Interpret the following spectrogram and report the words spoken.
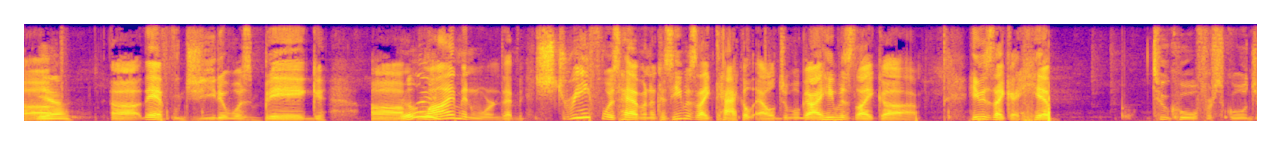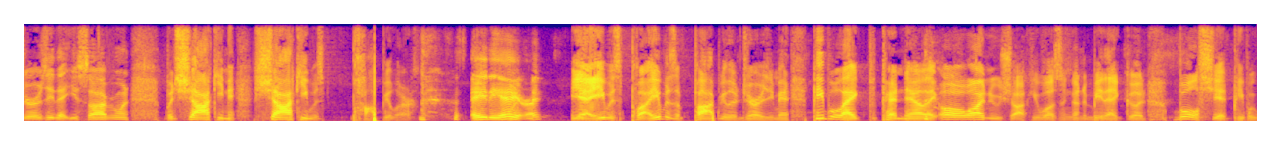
Uh, yeah, Uh, they have Fujita was big. Uh, Really? Lyman weren't that. Big. Strief was having a because he was like tackle eligible guy. He was like uh, he was like a hip, too cool for school jersey that you saw everyone. But Shockey man, Shockey was popular. eighty eight, right? Yeah, he was he was a popular jersey man. People like pretend now like, oh, I knew Shockey wasn't going to be that good. Bullshit, people.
